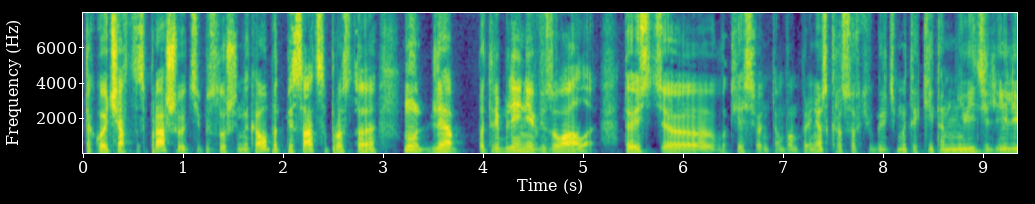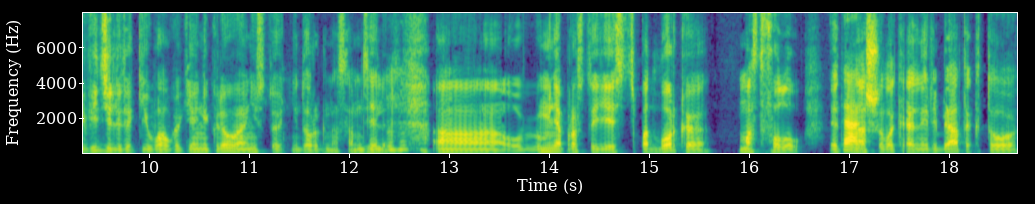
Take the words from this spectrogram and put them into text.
Такое часто спрашивают, типа, слушай, на кого подписаться просто, ну, для потребления визуала. То есть, э, вот я сегодня там вам принес кроссовки, вы говорите, мы такие там не видели, или видели такие, вау, какие они клевые, они стоят недорого на самом деле. Мгм. А, у меня просто есть подборка Must Follow. Это Так. наши локальные ребята, кто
